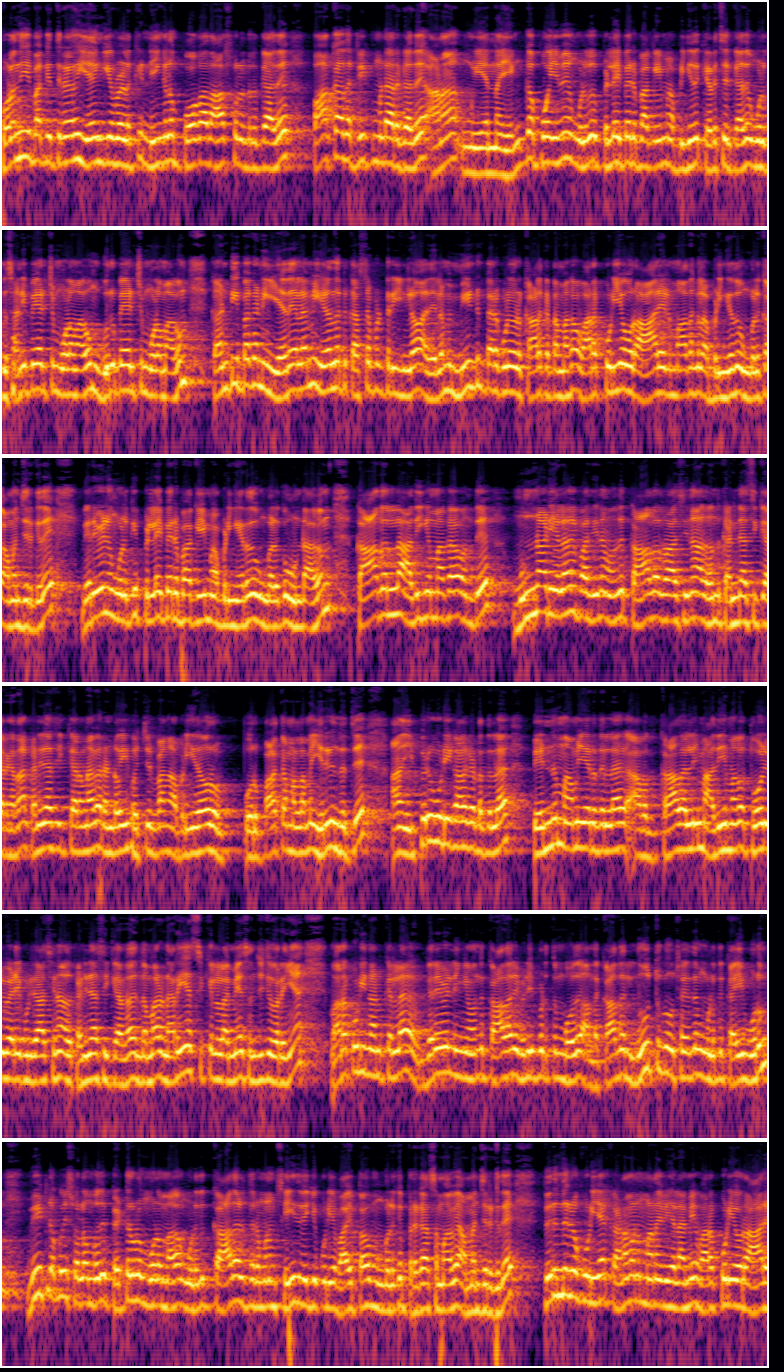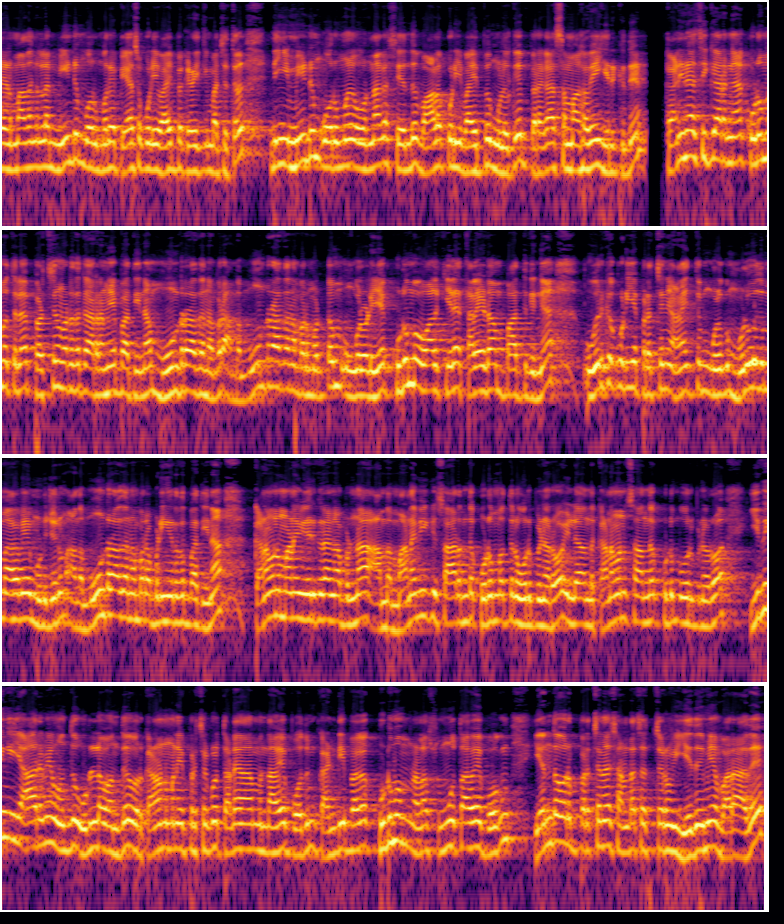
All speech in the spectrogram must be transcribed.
குழந்தைய பாக்கியத்திற்காக இயங்கியவர்களுக்கு நீங்களும் போகாத ஹாஸ்பிட்டல் இருக்காது பார்க்காத ட்ரீட்மெண்ட்டாக இருக்காது. ஆனால் என்ன எங்கே போயுமே உங்களுக்கு பிள்ளை பேர் பாக்கியம் அப்படிங்கிறது கிடைச்சிருக்காது. உங்களுக்கு சனி பயிற்சி மூலமாகவும் குரு பயிற்சி மூலமாகவும் கண்டிப்பாக நீங்கள் எதையெல்லாமே இழந்துட்டு கஷ்டப்பட்டுருக்கீங்களோ அது எல்லாமே மீண்டும் பெறக்கூடிய ஒரு காலகட்டமாக வரக்கூடிய ஒரு ஆறு ஏழு மாதங்கள் அப்படிங்கிறது உங்களுக்கு அமைஞ்சிருக்குது. விரைவில் உங்களுக்கு பிள்ளை பேர் பாக்கியம் அப்படிங்கிறது உங்களுக்கு உண்டாகும். காதலில் அதிகமாக வந்து முன்னாடி எல்லாமே பார்த்தீங்கன்னா வந்து காதல் ராசினா அது வந்து கன்னிராசிக்காரங்க தான். கன்னிராசிக்காரனாவே ரெண்டு வயசு வச்சிருப்பாங்க அப்படிங்கிற ஒரு ஒரு பழக்கம் எல்லாமே இருந்துச்சு. ஆனால் இப்போ இருக்கக்கூடிய காலகட்டத்தில் பெண்ணும் அமையறதில்ல அவங்க காதலையும் அதிகமாக தோல்வி அடையக்கூடிய ராசினா அது கன்னிராசிக்காரங்க இந்த மாதிரி நிறைய சிக்கல் எல்லாமே செஞ்சுட்டு வரீங்க. வரக்கூடிய நாட்களில் விரைவில் நீங்கள் வந்து காதலை வெளிப்படுத்தும் போது அந்த காதல் நூற்றுக்கு நூறு சதவீதம் உங்களுக்கு கைகூடும். வீட்டில் போய் சொல்லும்போது பெற்றோர்கள் மூலமாக உங்களுக்கு காதல் திருமணம் செய்து வைக்கக்கூடிய வாய்ப்பாக உங்களுக்கு பிரகாசமாகவே அமைஞ்சிருக்குது. பிரிந்திருக்கக்கூடிய கணவன் மனைவி எல்லாமே வரக்கூடிய ஒரு ஆறு ஏழு மாதங்களில் மீண்டும் ஒரு முறை பேசக்கூடிய வாய்ப்பு கிடைக்கும் பட்சத்தில் நீங்கள் மீண்டும் ஒரு முறை ஒன்றாக சேர்ந்து வாழக்கூடிய வாய்ப்பு உங்களுக்கு பிரகாசமாகவே இருக்குது. கனிராசிக்காரங்க குடும்பத்தில் பிரச்சனை வர்றது காரணமே பார்த்தீங்கன்னா மூன்றாவது நபர். அந்த மூன்றாவது நபர் மட்டும் உங்களுடைய குடும்ப வாழ்க்கையில் தலையிடாம பார்த்துக்குங்க இருக்கக்கூடிய பிரச்சனை அனைத்தும் உங்களுக்கு முழுவதுமாகவே முடிஞ்சிடும். அந்த மூன்றாவது நபர் அப்படிங்கிறது பார்த்தீங்கன்னா கணவன் மனைவி இருக்கிறாங்க அப்படின்னா அந்த மனைவிக்கு சார்ந்த குடும்பத்தில் உறுப்பினரோ இல்லை அந்த கணவன் சார்ந்த குடும்ப உறுப்பினரோ இவங்க யாருமே வந்து உள்ளே வந்து ஒரு கணவன் மனைவி பிரச்சனை கூட தடையாமல் இருந்தாவே போதும். கண்டிப்பாக குடும்பம் நல்லா ஸ்மூத்தாகவே போகும். எந்த ஒரு பிரச்சனை சண்டை சச்சரவு எதுவுமே வராது.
